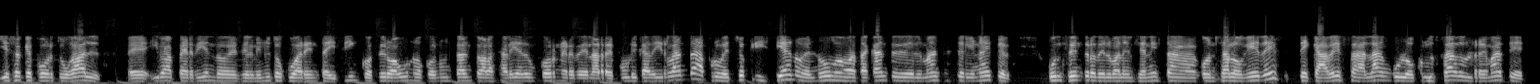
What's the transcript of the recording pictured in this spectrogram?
y eso que Portugal eh, iba perdiendo desde el minuto 45 0 a 1 con un tanto a la salida de un córner de la República de Irlanda. Aprovechó Cristiano, el nuevo atacante del Manchester United, un centro del valencianista Gonzalo Guedes, de cabeza al ángulo cruzado el remate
